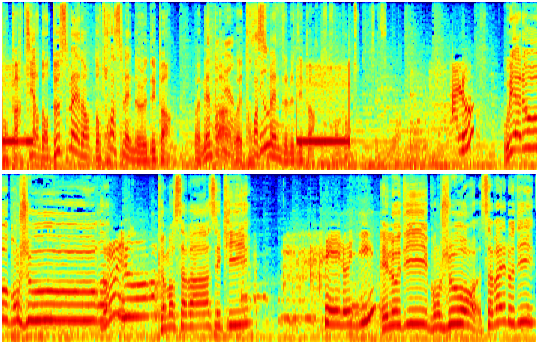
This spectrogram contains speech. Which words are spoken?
Pour partir dans deux semaines, hein, dans trois semaines le départ. Ouais, même Trop pas. bien. Ouais, trois semaines le départ. Tu te rends compte? C'est fou. hein. Allô? Oui, allô, bonjour. Bonjour. Comment ça va? C'est qui? C'est Elodie. Elodie, bonjour. Ça va, Elodie?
